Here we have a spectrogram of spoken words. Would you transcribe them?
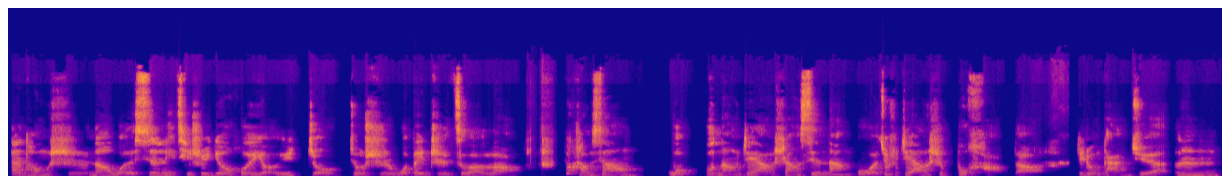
但同时呢，我的心里其实又会有一种，就是我被指责了，就好像我不能这样伤心难过，就是这样是不好的这种感觉，嗯，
